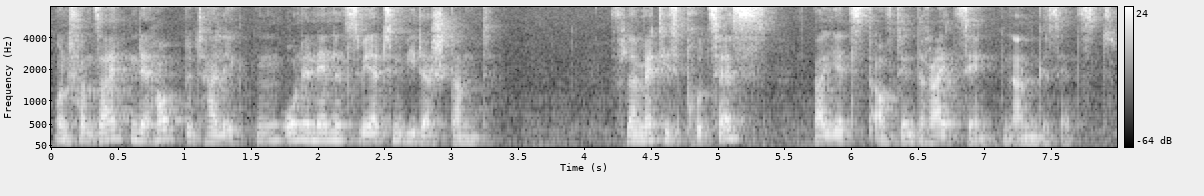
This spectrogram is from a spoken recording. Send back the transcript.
und von Seiten der Hauptbeteiligten ohne nennenswerten Widerstand. Flamettis Prozess war jetzt auf den 13. angesetzt.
